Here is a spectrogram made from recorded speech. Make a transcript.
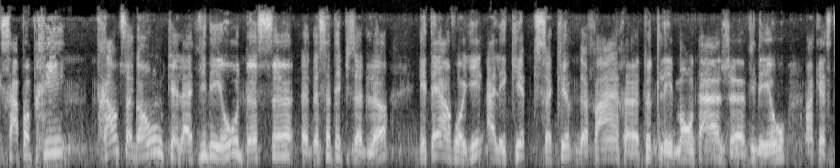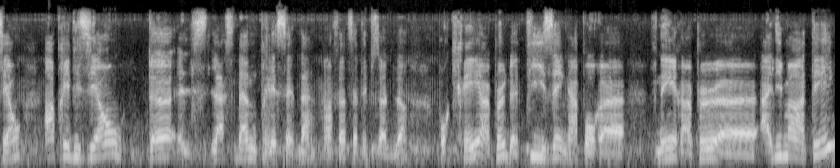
ça n'a pas pris 30 secondes que la vidéo de ce de cet épisode-là était envoyée à l'équipe qui s'occupe de faire euh, tous les montages euh, vidéo en question, en prévision de la semaine précédente, en fait, cet épisode-là, pour créer un peu de teasing, hein, pour euh, venir un peu alimenter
